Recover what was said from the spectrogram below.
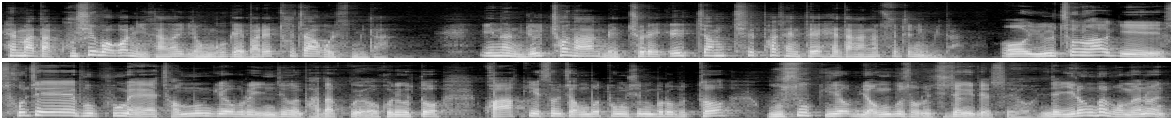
해마다 90억 원 이상을 연구개발에 투자하고 있습니다. 이는 율초나학 매출의 1.7%에 해당하는 수준입니다. 어, 율천화학이 소재 부품의 전문 기업으로 인증을 받았고요. 그리고 또 과학기술정보통신부로부터 우수기업 연구소로 지정이 됐어요. 이제 이런 걸 보면은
